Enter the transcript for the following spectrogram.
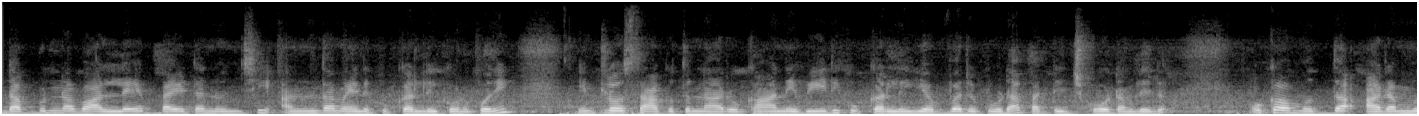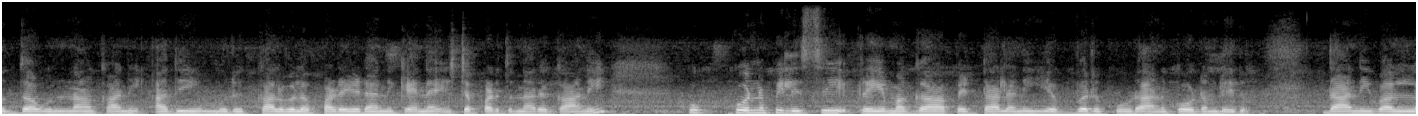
డబ్బున్న వాళ్ళే బయట నుంచి అందమైన కుక్కల్ని కొనుక్కొని ఇంట్లో సాకుతున్నారు. కానీ వీధి కుక్కల్ని ఎవ్వరు కూడా పట్టించుకోవటం లేదు. ఒక ముద్ద అర ముద్ద ఉన్నా కానీ అది మురి కాలువలో పడేయడానికైనా ఇష్టపడుతున్నారు. కానీ కుక్కను పిలిచి ప్రేమగా పెట్టాలని ఎవ్వరు కూడా అనుకోవడం లేదు. దానివల్ల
